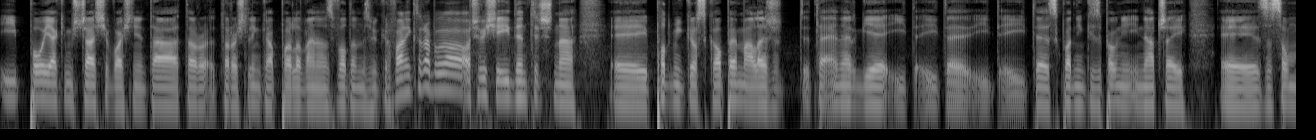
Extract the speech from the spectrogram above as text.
I po jakimś czasie właśnie ta, ta, ta roślinka polewana z wodą z mikrofali, która była oczywiście identyczna y, pod mikroskopem, ale że te energie i te, i te, i te składniki zupełnie inaczej y, ze sobą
